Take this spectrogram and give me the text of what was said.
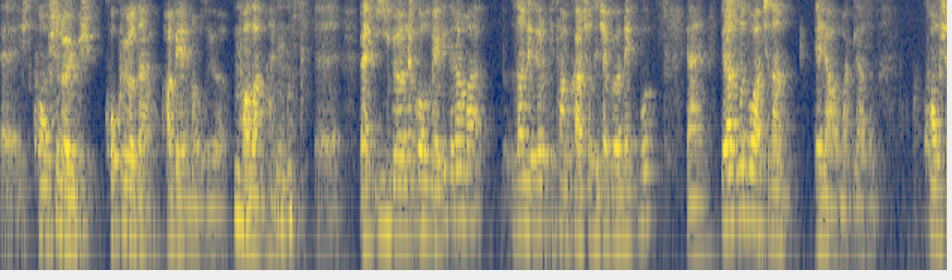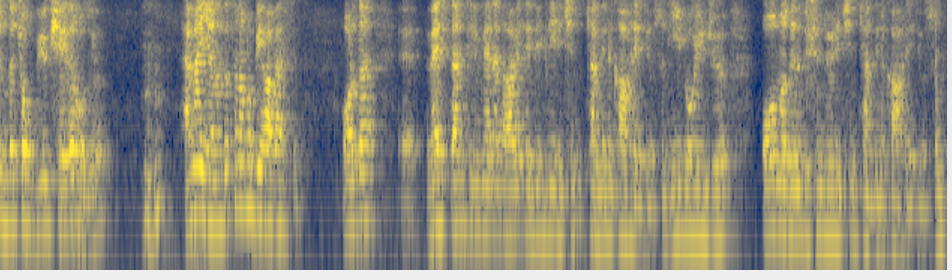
e, işte komşun ölmüş kokuyor da haberin oluyor falan hani. E, belki iyi bir örnek olmayabilir ama zannediyorum ki tam karşılayacak örnek bu. Yani biraz da bu açıdan ele almak lazım. Komşunda çok büyük şeyler oluyor. Hemen yanındasın ama bir habersin. Orada western filmlerine davet edildiğin için kendini kahrediyorsun. İyi bir oyuncu olmadığını düşündüğün için kendini kahrediyorsun.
